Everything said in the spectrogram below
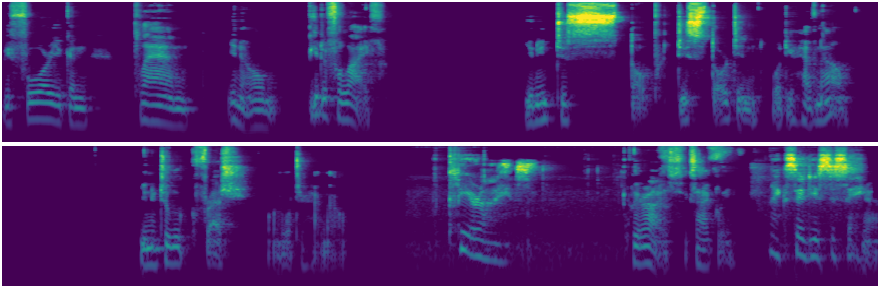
before you can plan, you know, beautiful life, you need to stop distorting what you have now. You need to look fresh on what you have now. Clear eyes. Clear eyes, exactly. Like Sid used to say, Yeah.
